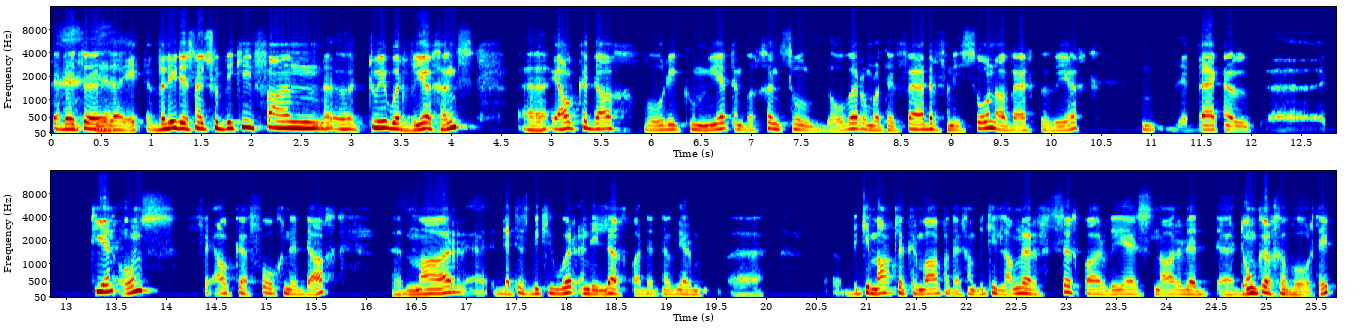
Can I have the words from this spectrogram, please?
Ja, dit uh, ja. wil jy dis nou so 'n bietjie van uh, twee oorwegings. Uh elke dag word die komeet in beginsel dowwer omdat hy verder van die son af weg beweeg. Dit werk nou uh teen ons vir elke volgende dag. Uh, maar uh, dit is bietjie hoër in die lug wat dit nou weer uh bietjie makliker maak want hy gaan bietjie langer sigbaar wees nadat dit uh, donker geword het.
